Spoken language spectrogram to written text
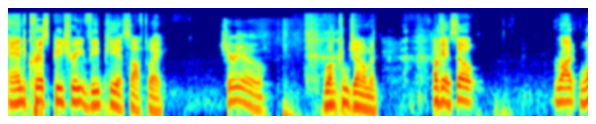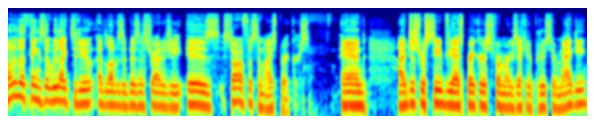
And Chris Petrie, VP at Softway. Cheerio. Welcome, gentlemen. Okay, so Rod, one of the things that we like to do at Love as a Business Strategy is start off with some icebreakers. And I've just received the icebreakers from our executive producer, Maggie.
